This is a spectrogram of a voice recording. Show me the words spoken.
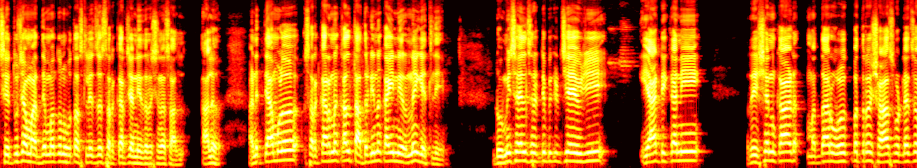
सेतूच्या माध्यमातून होत असल्याचं सरकारच्या निदर्शनास आल आलं. आणि त्यामुळं सरकारनं काल तातडीनं काही निर्णय घेतले. डोमिसाईल सर्टिफिकेटच्या ऐवजी या ठिकाणी रेशन कार्ड मतदार ओळखपत्र शाळा सोडल्याचा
